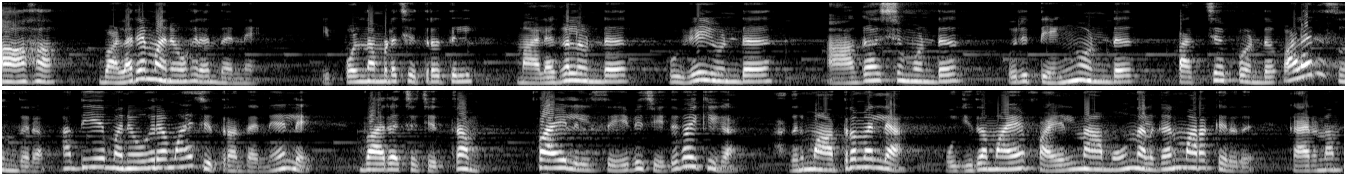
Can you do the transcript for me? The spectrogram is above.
ആഹാ വളരെ മനോഹരം തന്നെ. ഇപ്പോൾ നമ്മുടെ ചിത്രത്തിൽ മലകളുണ്ട് പുഴയുണ്ട് ആകാശമുണ്ട് ഒരു തെങ്ങുണ്ട് പച്ചപ്പുണ്ട്. വളരെ സുന്ദരം. അതേ മനോഹരമായ ചിത്രം തന്നെ അല്ലേ? വരച്ച ചിത്രം. ഫയലിൽ സേവ് ചെയ്ത് വയ്ക്കുക. അതിന് മാത്രമല്ല ഉചിതമായ ഫയൽ നാമവും നൽകാൻ മറക്കരുത്. കാരണം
